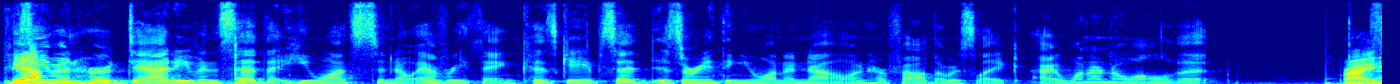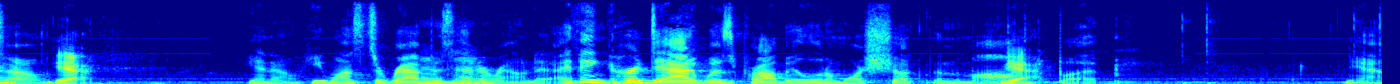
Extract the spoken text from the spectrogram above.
because Yeah. even her dad even said that he wants to know everything. Because Gabe said, "Is there anything you want to know?" And her father was like, "I want to know all of it." Right. So- Yeah. You know, he wants to wrap his head around it. I think her dad was probably a little more shook than the mom. Yeah. but yeah,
